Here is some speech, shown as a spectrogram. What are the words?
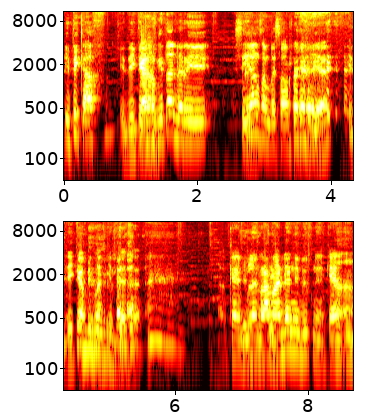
itikaf. Itikaf. kita dari siang sampai sore. Iya. Itikaf di masjid biasa. Oke, bulan Ramadan nih Bib nih. Kayak Heeh.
